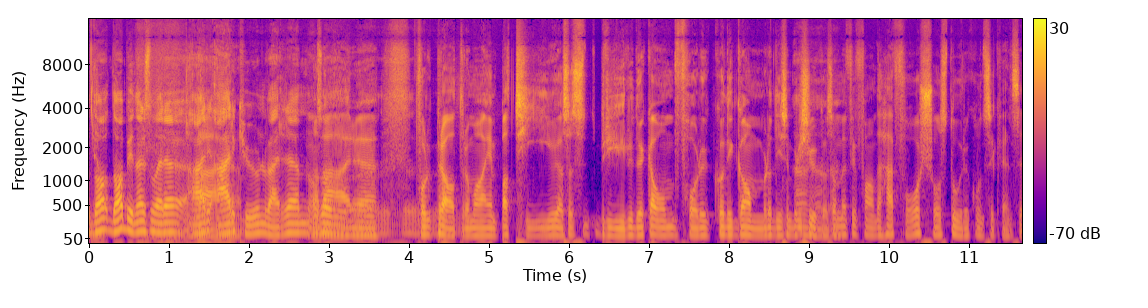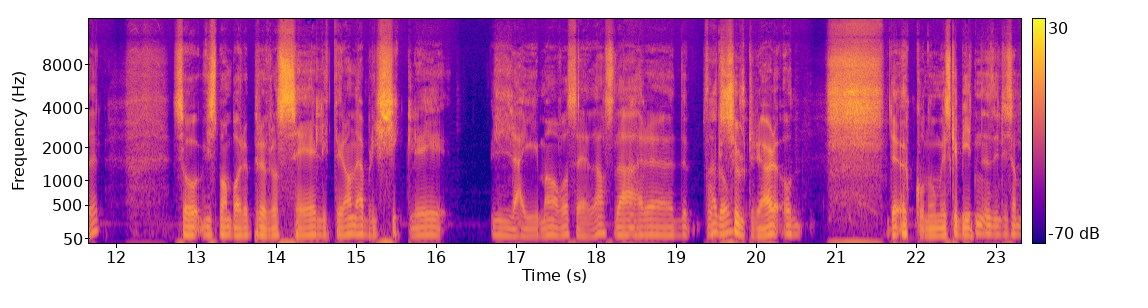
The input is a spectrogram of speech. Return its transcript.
Og da, da begynner det sånn der, er, er kuren verre enn altså, det er, eh, folk prater om å ha empati, og så s- bryr du deg ikke om folk og de gamle og de som blir syke. og sånn, Men fy faen, det her får så store konsekvenser. Så hvis man bare prøver å se litt Jeg blir skikkelig lei meg av å se det. Altså, det er, eh, det, folk sulter i hjel. Og det økonomiske biten liksom,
